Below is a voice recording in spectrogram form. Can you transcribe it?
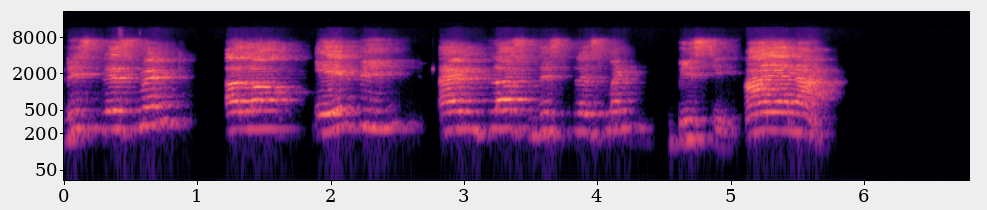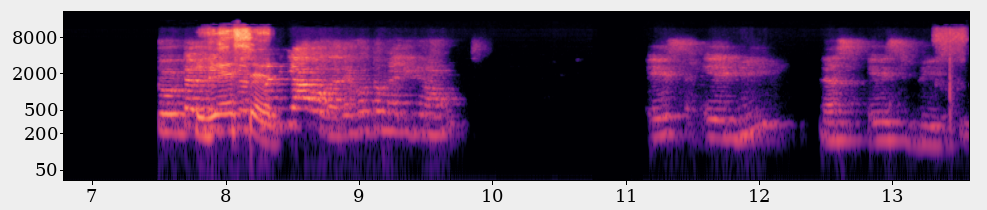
Displacement along A B and plus displacement B C हाँ या ना? टोटल Yes, डिस्प्लेसमेंट क्या होगा? देखो तो मैं लिख रहा हूँ। S A B plus S B C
